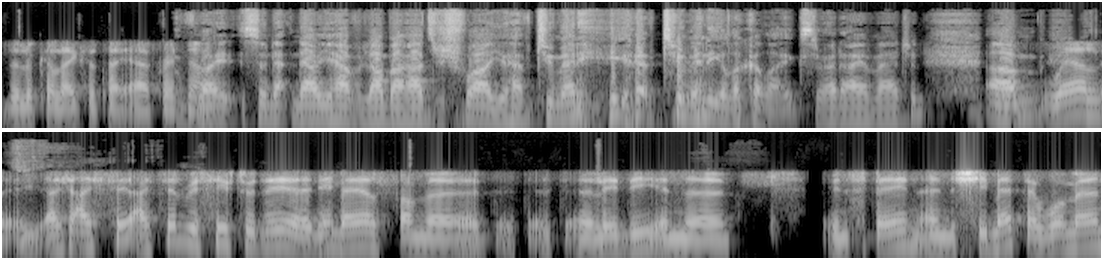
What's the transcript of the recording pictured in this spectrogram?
the lookalikes that I have right now. Right. So now you have l'embarras du choix. You have too many. You have too many lookalikes, right? I imagine. Um, well, I, I still I still received today an email from a, a lady in uh, in Spain, and she met a woman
